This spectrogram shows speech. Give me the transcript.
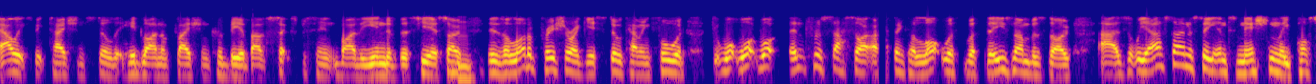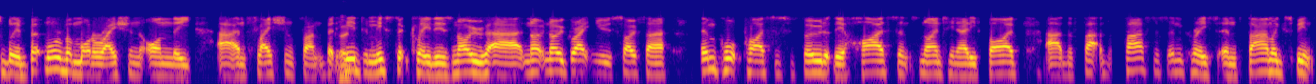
Our expectation is still that headline inflation could be above 6% by the end of this year. So mm. there's a lot of pressure, I guess, still coming forward. What what, what interests us, I, think, a lot with, with these numbers, though, uh, is that we are starting to see internationally possibly a bit more of a moderation on the uh, inflation front. But Good. here domestically, there's no uh, no no great news so far import prices for food at their highest since 1985, uh, the fa- fastest increase in farm expense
